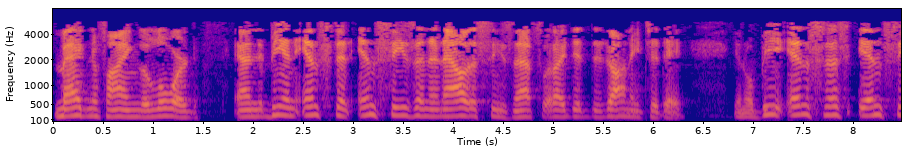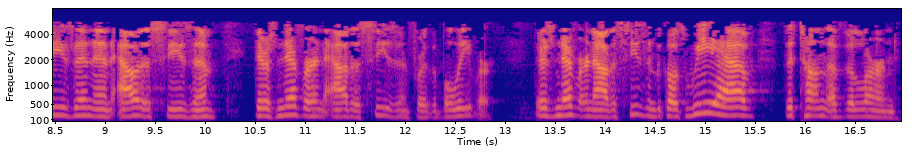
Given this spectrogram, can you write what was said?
magnifying the Lord and being instant in season and out of season. That's what I did to Donnie today. You know, be instant in season and out of season. There's never an out of season for the believer. There's never an out of season because we have the tongue of the learned.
